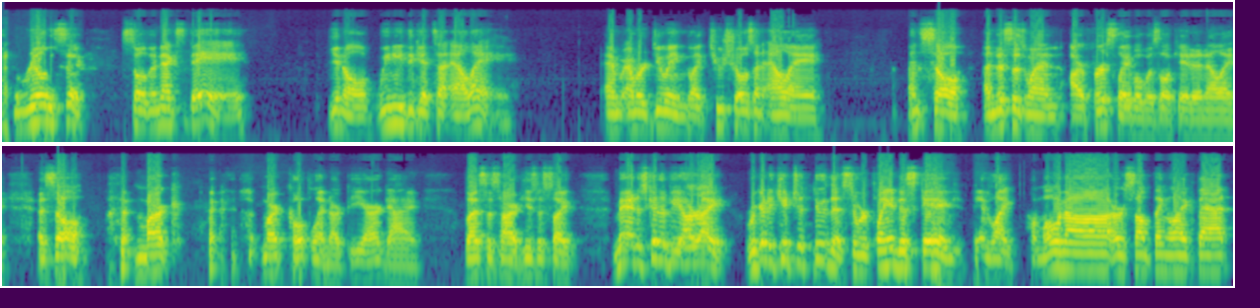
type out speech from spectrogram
I'm really sick. So the next day, you know, we need to get to LA. And, and we're doing like two shows in LA. And so, and this is when our first label was located in LA. And so Mark, Mark Copeland, our PR guy, bless his heart, he's just like, man, it's gonna be all right. We're gonna get you through this. So we're playing this gig in like Pomona or something like that.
